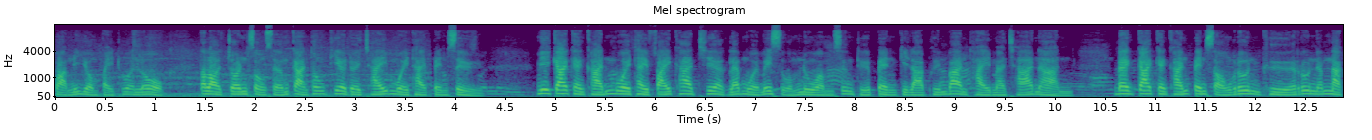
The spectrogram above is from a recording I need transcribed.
ความนิยมไปทั่วโลก ตลอดจนส่งเสริมการท่องเที่ยวโดยใช้มวยไทยเป็นสื่อ มีการแข่งขันมวยไทยไฟท์คาดเชือกและมวยไม่สวมนวม ซึ่งถือเป็นกีฬาพื้นบ้านไทยมาช้านาน แบ่งการแข่งขันเป็น 2 รุ่น คือรุ่นน้ำหนัก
